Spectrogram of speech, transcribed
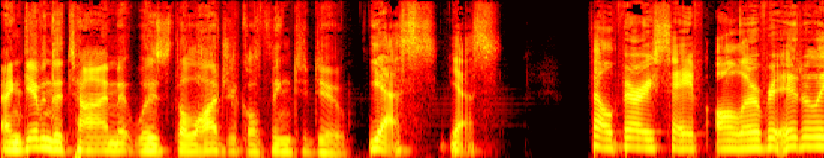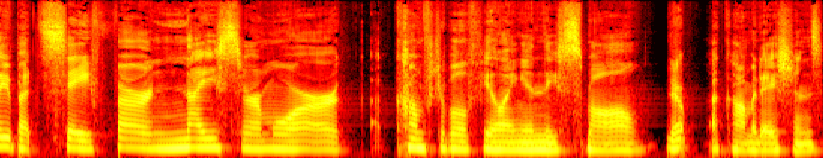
And given the time, it was the logical thing to do. Yes, yes. Felt very safe all over Italy, but safer, nicer, more comfortable feeling in these small Yep. accommodations.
